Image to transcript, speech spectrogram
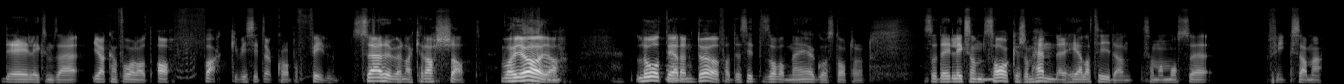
det är liksom så här, jag kan få något, ah oh, fuck, vi sitter och kollar på film. Servern har kraschat. Vad gör jag? Låter jag den dö för att jag sitter så att nej, jag går och startar den. Så det är liksom mm. saker som händer hela tiden som man måste fixa med.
